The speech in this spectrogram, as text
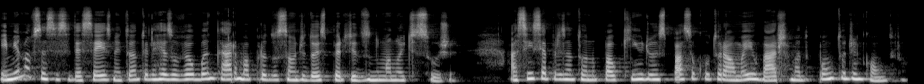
Em 1966, no entanto, ele resolveu bancar uma produção de Dois Perdidos numa Noite Suja. Assim se apresentou no palquinho de um espaço cultural meio-bar chamado Ponto de Encontro.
